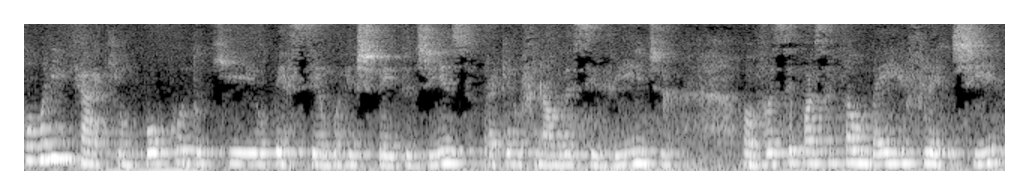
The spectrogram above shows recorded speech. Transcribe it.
comunicar aqui um pouco do que eu percebo a respeito disso, para que no final desse vídeo você possa também refletir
